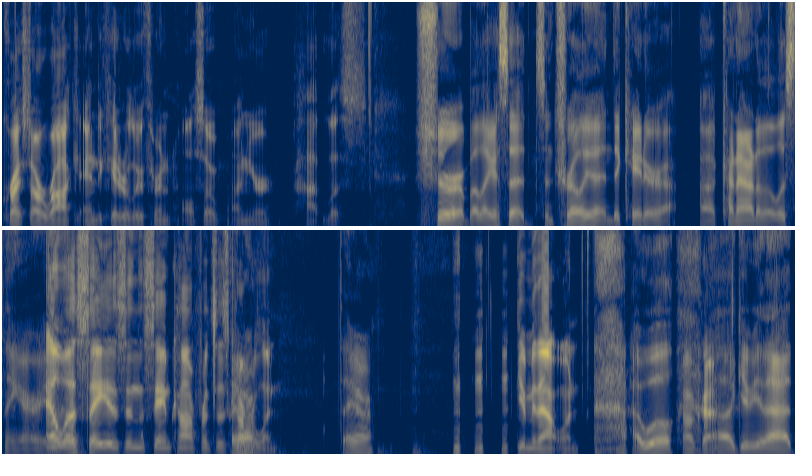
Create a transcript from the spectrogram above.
Christ Our Rock and Decatur Lutheran also on your hot list. Sure, but like I said, Centralia and Decatur uh, kind of out of the listening area. LSA is in the same conference as They are. Cumberland. They are. Give me that one. I will Okay. uh, give you that.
